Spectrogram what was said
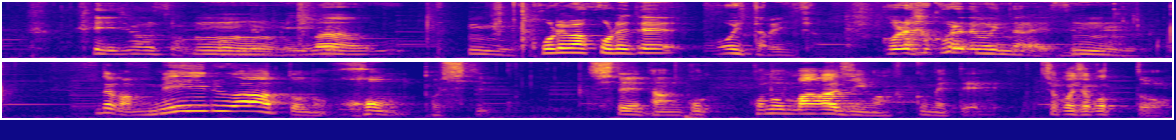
レイ・ジョンソンの本でもいいうんまあ、うん、これはこれで置いたらいいじゃん。これはこれで置いたらいいですよ、うん。だからメールアートの本としてして何個このマガジンは含めてちょこちょこっと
